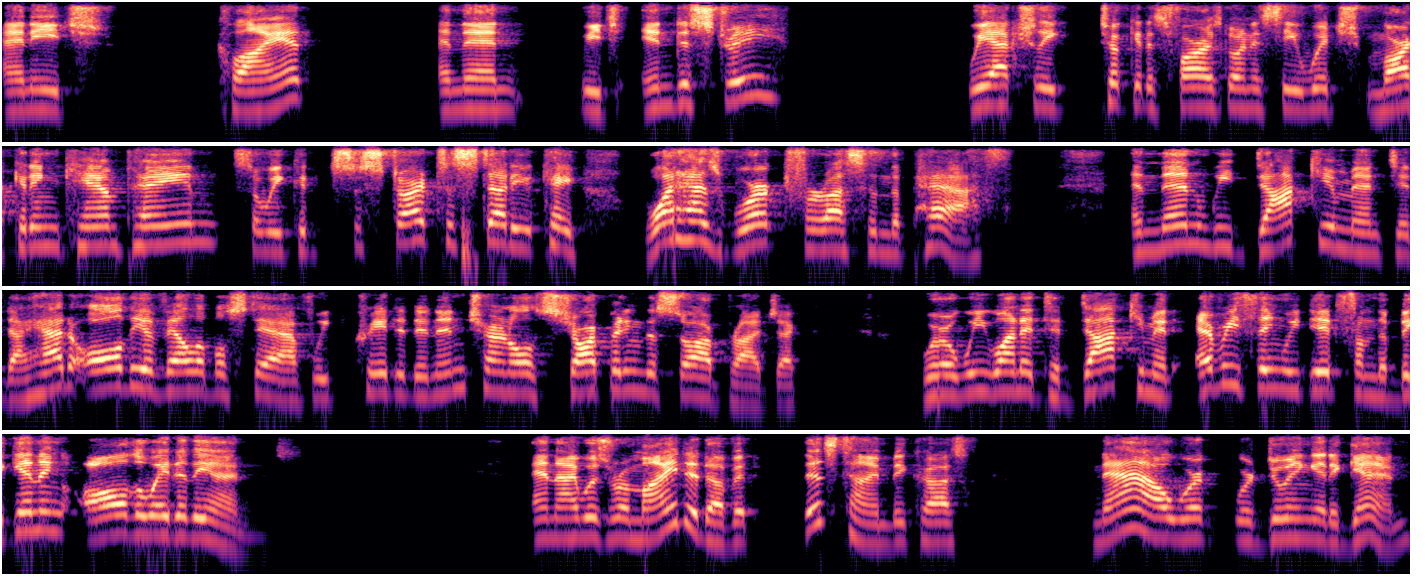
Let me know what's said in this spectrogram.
and each client and then each industry. We actually took it as far as going to see which marketing campaign so we could start to study okay what has worked for us in the past and then we documented, I had all the available staff. We created an internal sharpening the saw project where we wanted to document everything we did from the beginning all the way to the end. And I was reminded of it this time because now we're, we're doing it again.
